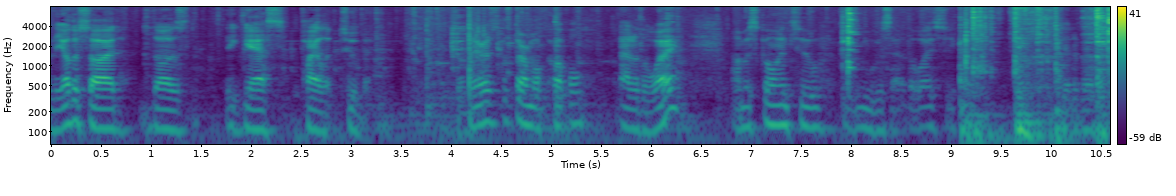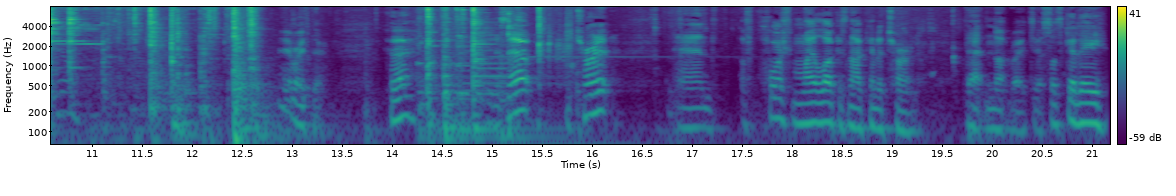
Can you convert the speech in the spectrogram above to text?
And the other side does the gas pilot tubing. So there's the thermocouple out of the way. I'm just going to move this out of the way so you can get a better view. Yeah, right there. Okay. Get this out, turn it, and of course, my luck is not going to turn that nut right there. So let's get a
